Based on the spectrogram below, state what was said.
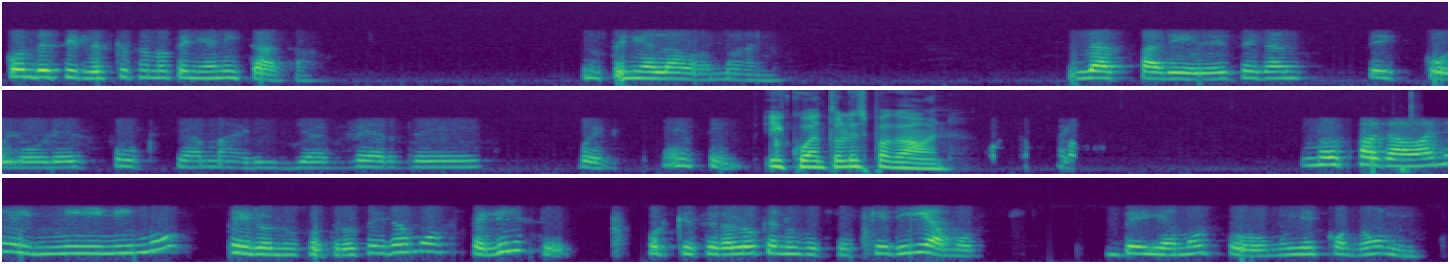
con decirles que eso no tenía ni taza no tenía lavamanos. las paredes eran de colores fucsia, amarilla, verde, bueno, en fin. ¿Y cuánto les pagaban? Nos pagaban el mínimo, pero nosotros éramos felices, porque eso era lo que nosotros queríamos. Veíamos todo muy económico.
